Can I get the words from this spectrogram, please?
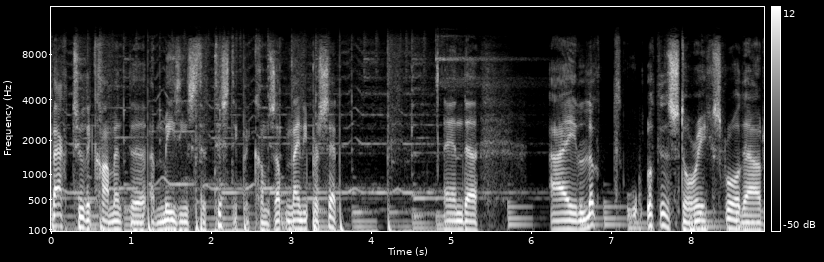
back to the comment, the amazing statistic that comes up, 90%. And uh, I looked looked at the story, scrolled down,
